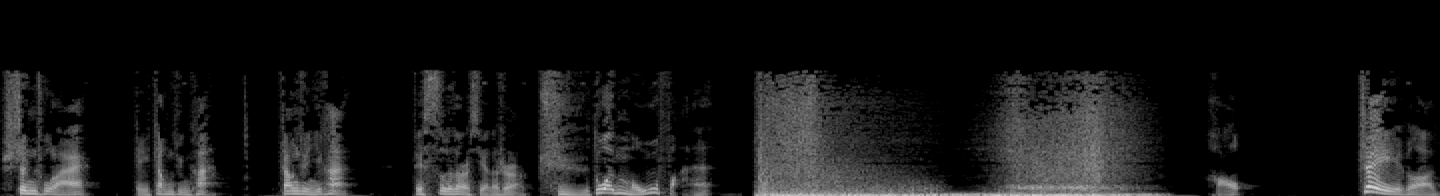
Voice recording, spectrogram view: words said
伸出来给张俊看。张俊一看，这四个字写的是“曲端谋反”。好。这个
